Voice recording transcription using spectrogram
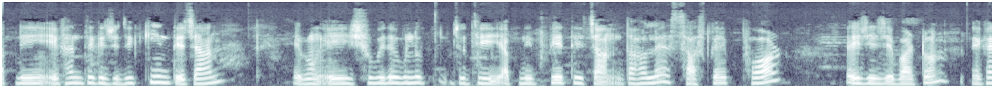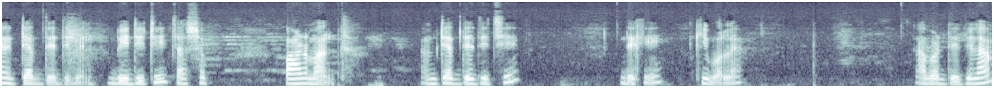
আপনি এখান থেকে যদি কিনতে চান এবং এই সুবিধাগুলো যদি আপনি পেতে চান, তাহলে সাবস্ক্রাইব ফর এই যে যে বাটন এখানে ট্যাপ দিয়ে দিবেন। বিডিটি চারশো পার মান্থ আমি ট্যাপ দিয়ে দিচ্ছি। দেখি কি বলে। আবার দিয়ে দিলাম।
